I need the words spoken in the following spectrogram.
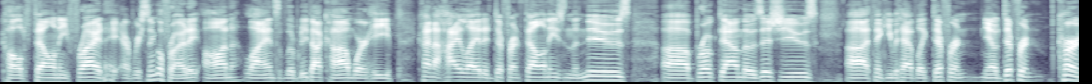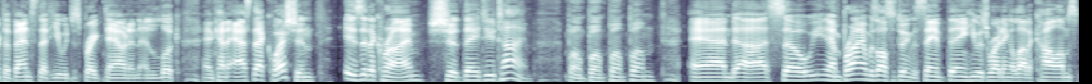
called Felony Friday every single Friday on lionsofliberty.com where he kind of highlighted different felonies in the news, uh, broke down those issues. Uh, I think he would have like different, you know, different current events that he would just break down and, and look and kind of ask that question Is it a crime? Should they do time? Bum bum bum bum. And uh, so, and Brian was also doing the same thing. He was writing a lot of columns,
